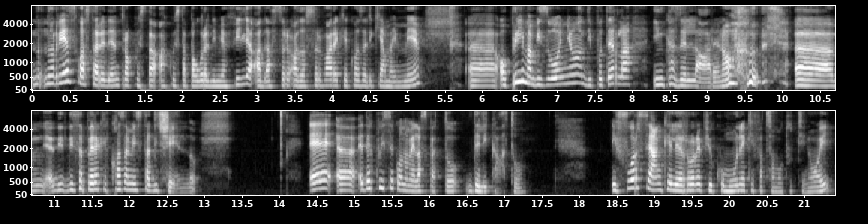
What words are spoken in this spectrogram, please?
no, non riesco a stare dentro a questa, a questa paura di mia figlia, ad, assor- ad, osservare che cosa richiama in me. Uh, ho prima bisogno di poterla incasellare, no? uh, di, di, sapere che cosa mi sta dicendo. E, uh, ed è qui secondo me l'aspetto delicato. E forse anche l'errore più comune che facciamo tutti noi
